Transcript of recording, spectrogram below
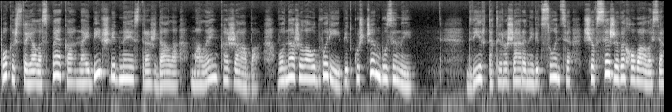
Поки ж стояла спека, найбільш від неї страждала маленька жаба. Вона жила у дворі під кущем бузини. Двір такий розжарений від сонця, що все живе ховалося,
